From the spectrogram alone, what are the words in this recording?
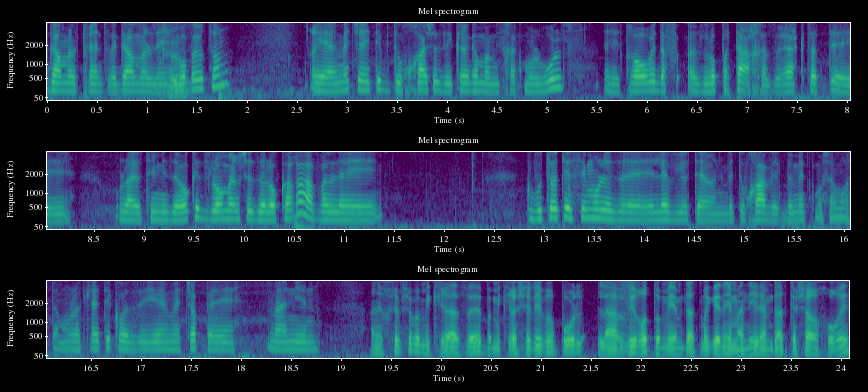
גם על טרנט וגם על אה, כן. רוברטסון. אה, האמת שהייתי בטוחה שזה יקרה גם במשחק מול וולפס. אה, טראורי דף, אז לא פתח, אז זה היה קצת, אה, אולי יוצאים מזה עוקץ, לא אומר שזה לא קרה, אבל אה, קבוצות ישימו לזה לב יותר, אני בטוחה, ובאמת, כמו שאמרת, מול אתלטיקו זה יהיה מצ'אפ אה, מעניין. אני חושב שבמקרה הזה, במקרה של ליברפול, להעביר אותו מעמדת מגן ימני לעמדת קשר אחורי,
